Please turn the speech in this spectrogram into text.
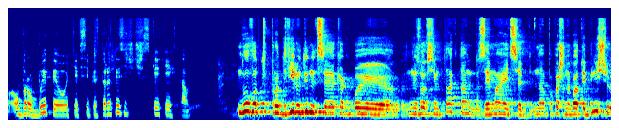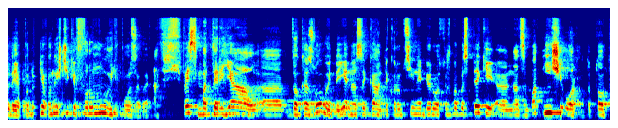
обробити оті всі півтори тисячі, чи скільки їх там. Ну от про дві людини це якби не зовсім так. Там займається на по-перше, набагато більше людей. а По-друге, вони ж тільки формують позови, а весь матеріал е, доказовий дає НАЗК, антикорупційне бюро, служба безпеки, е, Нацбанк, інші органи. Тобто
